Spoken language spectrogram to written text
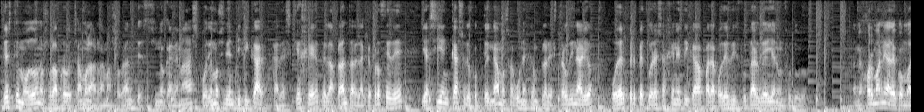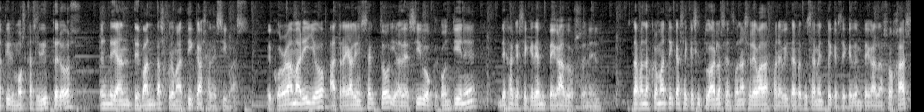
De este modo no solo aprovechamos las ramas sobrantes, sino que además podemos identificar cada esqueje de la planta de la que procede y así en caso de que obtengamos algún ejemplar extraordinario poder perpetuar esa genética para poder disfrutar de ella en un futuro. La mejor manera de combatir moscas y dípteros es mediante bandas cromáticas adhesivas. El color amarillo atrae al insecto y el adhesivo que contiene deja que se queden pegados en él. Estas bandas cromáticas hay que situarlas en zonas elevadas para evitar precisamente que se queden pegadas hojas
